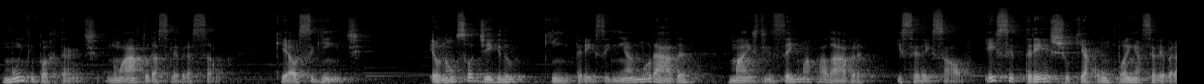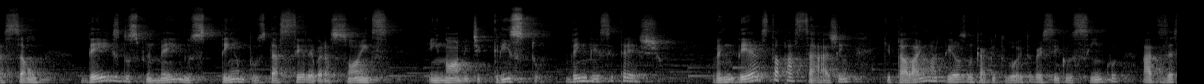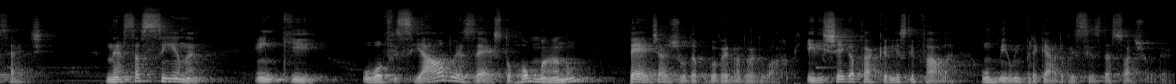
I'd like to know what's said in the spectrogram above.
muito importante no ato da celebração, que é o seguinte: Eu não sou digno que entreis em minha morada, mas dizei uma palavra e serei salvo. Esse trecho que acompanha a celebração desde os primeiros tempos das celebrações em nome de Cristo vem desse trecho vem desta passagem que está lá em Mateus, no capítulo 8, versículos 5 a 17. Nessa cena em que o oficial do exército romano pede ajuda para o governador do orbe. Ele chega para Cristo e fala: O meu empregado precisa da sua ajuda.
